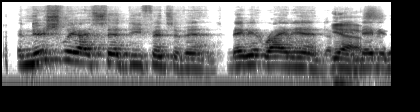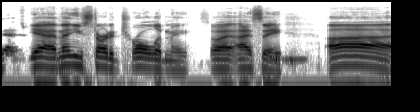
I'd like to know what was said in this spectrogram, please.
initially, I said defensive end, maybe at right end. I Yes. mean, maybe that's yeah, and then you started trolling me. So I, I see. Uh,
